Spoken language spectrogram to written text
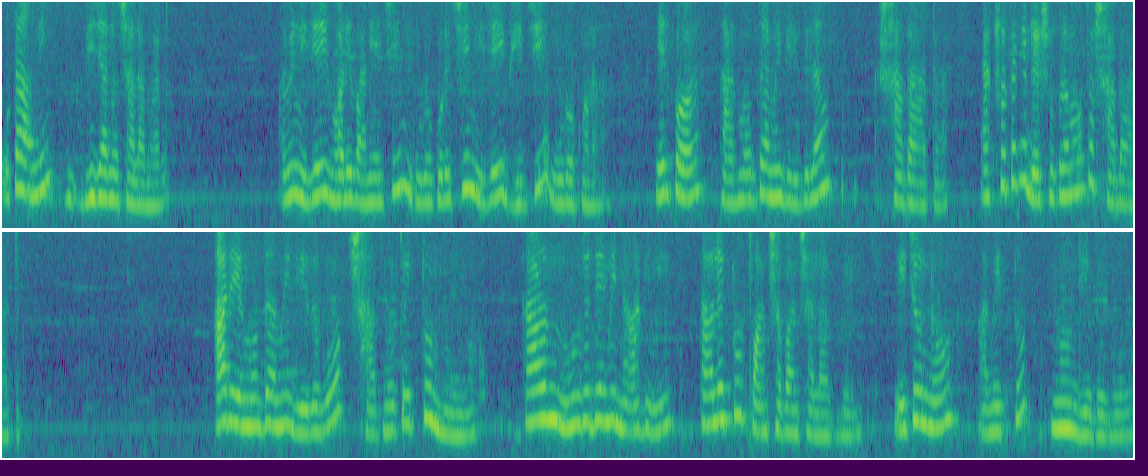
ওটা আমি ভিজানো চাল আমার। আমি নিজেই ঘরে বানিয়েছি, গুঁড়ো করেছি, নিজেই ভিজিয়ে গুঁড়ো করা। এরপর তার মধ্যে আমি দিয়ে দিলাম সাদা আটা। একশো থেকে দেড়শো গ্রাম মতো সাদা আটা। আর এর মধ্যে আমি দিয়ে দেবো স্বাদ মতো একটু নুন। কারণ নুন যদি আমি না দিই, তাহলে একটু পানসা পানসা লাগবে। এই জন্য আমি একটু নুন দিয়ে দেবো।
